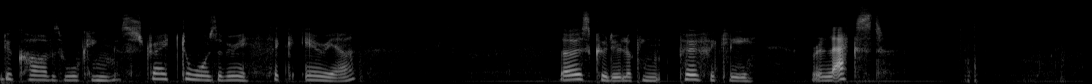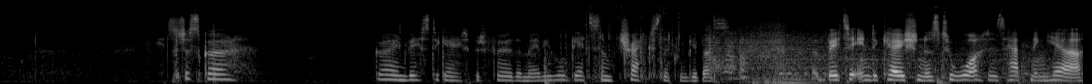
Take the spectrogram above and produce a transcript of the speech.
kudu calves walking straight towards a very thick area. Those kudu looking perfectly relaxed. Let's just go go investigate a bit further. Maybe we'll get some tracks that will give us a better indication as to what is happening here.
